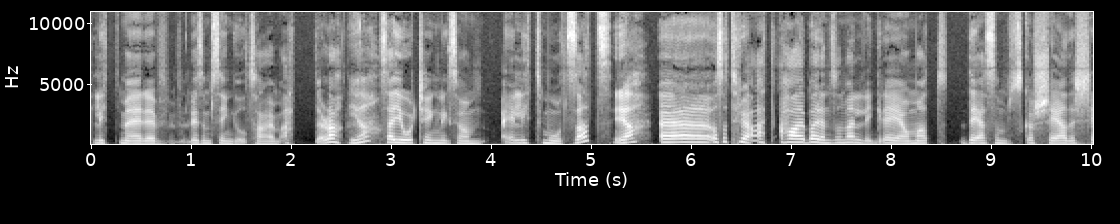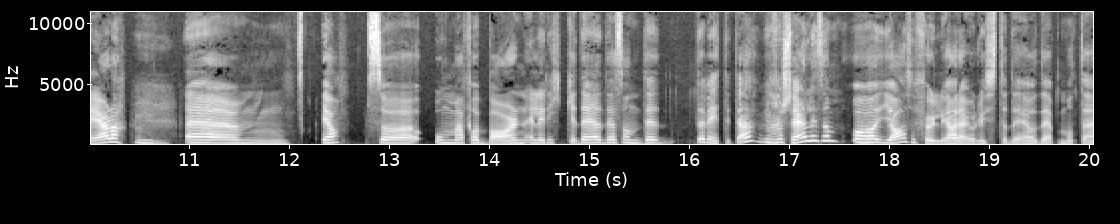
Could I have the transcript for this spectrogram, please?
litt mer eh, liksom single time etter, da. Ja. Så jeg gjorde ting liksom eh, litt motsatt. ja. Eh, og så tror jeg at jeg har bare en sånn veldig greie om at det som skal skje, det skjer, da. Mm. Ehm, ja, så om jeg får barn eller ikke, det, det er sånn det, det vet ikke jeg. Vi Nei. får se, liksom. Og ja, selvfølgelig har jeg jo lyst til det, og det er på en måte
